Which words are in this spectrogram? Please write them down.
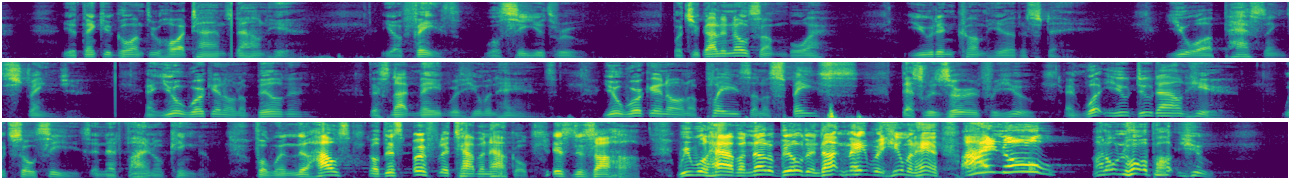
you think you're going through hard times down here. Your faith will see you through. But you got to know something, boy. You didn't come here to stay. You are a passing stranger. And you're working on a building that's not made with human hands. You're working on a place and a space that's reserved for you. And what you do down here would sow seeds in that final kingdom. For when the house of this earthly tabernacle is dissolved, we will have another building not made with human hands. I know, I don't know about you,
